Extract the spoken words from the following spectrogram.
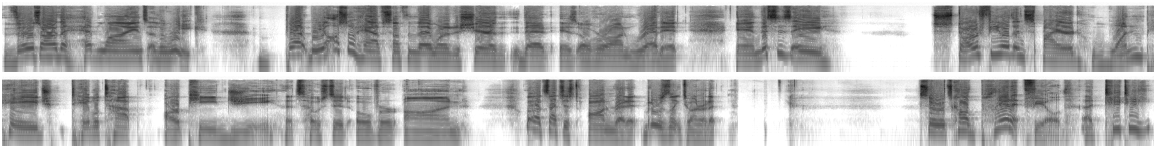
those are the headlines of the week. But we also have something that I wanted to share that is over on Reddit. And this is a Starfield inspired one page tabletop RPG that's hosted over on, well, it's not just on Reddit, but it was linked to on Reddit. So it's called Planet Field, a TT,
